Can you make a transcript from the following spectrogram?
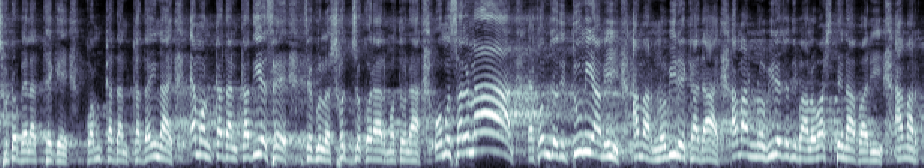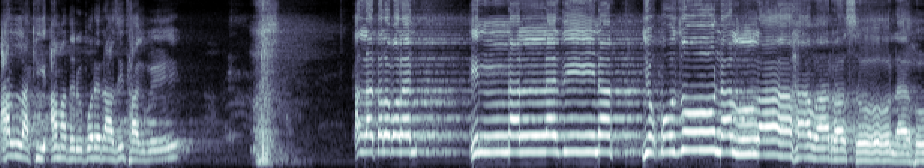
ছোটবেলার থেকে কম কাদান কাদাই নাই, এমন কাদান কাঁদিয়েছে যেগুলো সহ্য করার মতো না। ও মুসলমান, এখন যদি তুমি আমি আমার নবীরে কাদায় আমার নবীরে যদি ভালোবাসতে না পারি, আমার আল্লাহ কি আমাদের উপরে রাজি থাকবে? আল্লাহ তালা বলেন, ইন্নাল্লাযীনা ওয়া রাসূলাহু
